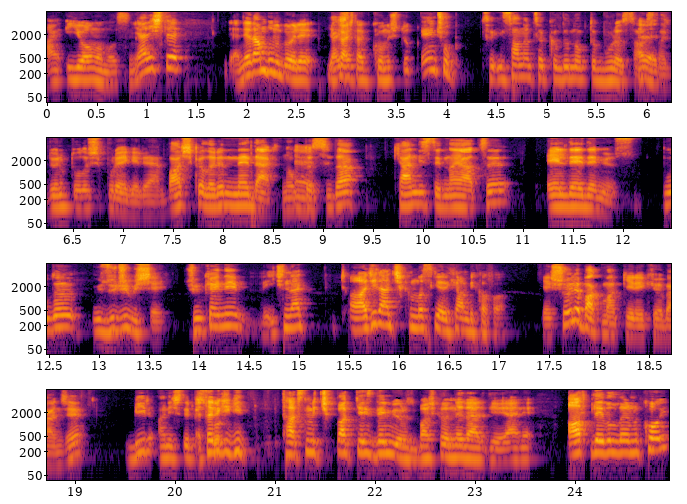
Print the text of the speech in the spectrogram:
Sen iyi olmamalısın. Yani işte ya neden bunu böyle birkaç işte- dakika konuştuk? En çok insanların takıldığı nokta burası Evet. aslında. Dönüp dolaşıp buraya geliyor. Yani başkaları ne der noktasında kendi istediğin hayatı elde edemiyorsun. Bu da üzücü bir şey. Çünkü hani Ve içinden acilen çıkılması gereken bir kafa. ya şöyle bakmak gerekiyor bence. Bir hani işte E psiko- tabii ki git Taksim'de çıplak gez demiyoruz başkaları ne der diye. Yani alt level'larını koy.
